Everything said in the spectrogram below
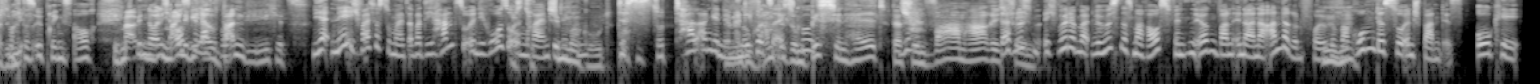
Also ich mache das übrigens auch. Ich, ich bin neulich meine wie El Bandi, nicht jetzt. Ja, nee, ich weiß, was du meinst, aber die Hand so in die Hose um reinstecken. immer gut. Das ist total angenehm. Wenn man die Wampe so ein bisschen hält, das ist ja, schön warm, haarig. Das schön. Müssen, ich würde mal, wir müssen das mal rausfinden, irgendwann in einer anderen Folge, mhm. warum das so entspannt ist. Okay,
